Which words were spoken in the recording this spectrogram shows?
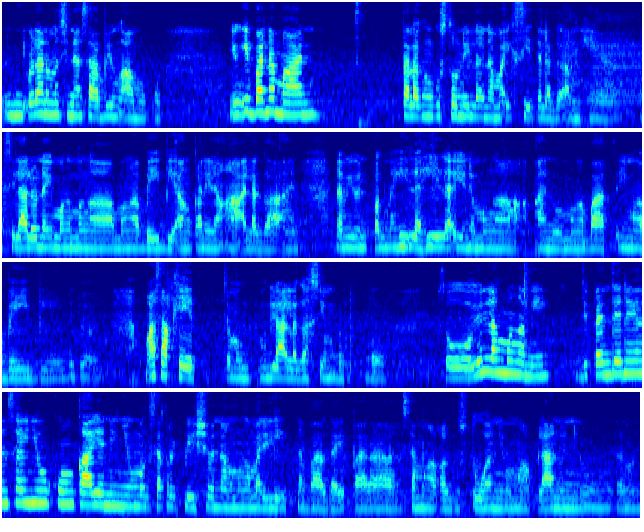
wala, naman sinasabi yung amo ko. Yung iba naman, talagang gusto nila na maiksi talaga ang hair. Kasi lalo na yung mga mga mga baby ang kanilang aalagaan. Alam yun, pag nahila-hila yun ng mga ano, mga bat, yung mga baby, di ba? Masakit, mag, maglalagas yung buhok mo. So, yun lang mga mi. Depende na yan sa inyo kung kaya ninyong magsakripisyo ng mga maliliit na bagay para sa mga kagustuhan nyo, mga plano nyo, ganun.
